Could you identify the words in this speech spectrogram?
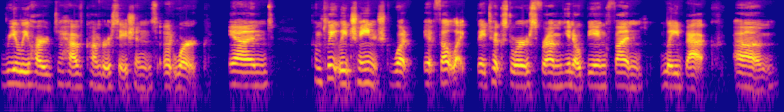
really hard to have conversations at work, and completely changed what it felt like. They took stores from, you know, being fun, laid back, um,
